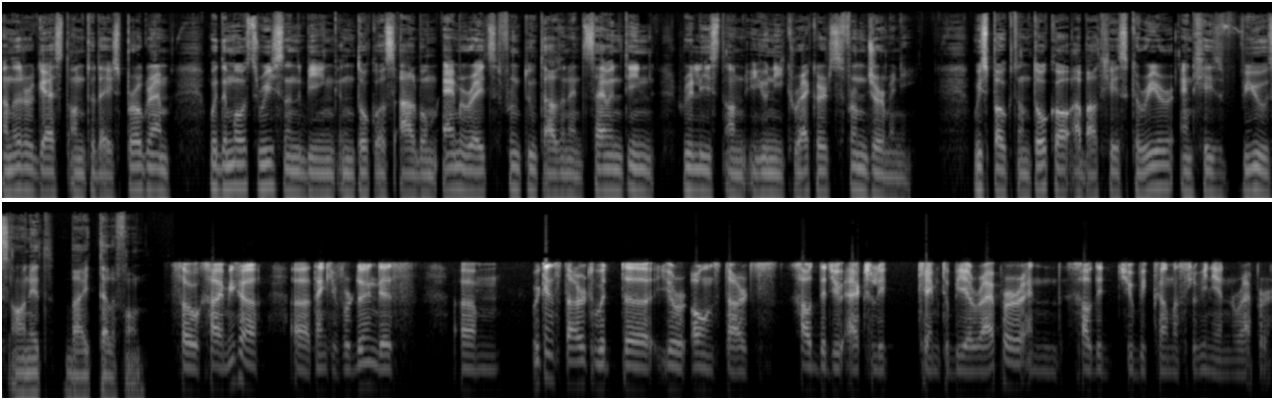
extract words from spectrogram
another guest on today's program, with the most recent being Ntoko's album Emirates from 2017, released on Unique Records from Germany. We spoke to Ntoko about his career and his views on it by telephone. So, hi, Micha. Uh, thank you for doing this. Um, we can start with uh, your own starts. How did you actually came to be a rapper, and how did you become a Slovenian rapper?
